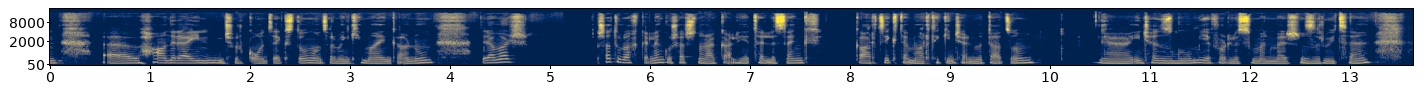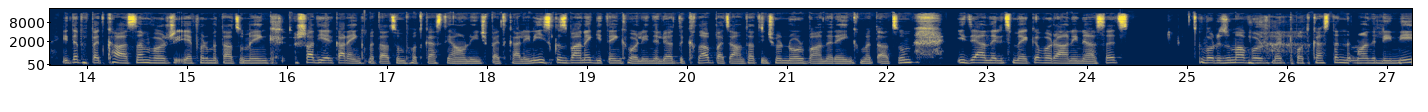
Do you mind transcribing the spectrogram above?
հանրային ինչ որ կոնտեքստում ոնց որ մենք հիմա ենք անում դրա համար շատ ուրախ կլենք ու շատ շնորհակալ եթե լսենք կարծիք թե մարդիկ ինչ են մտածում ինչ են զգում երբ որ լսում են մեր զրույցը Իդեպ պետք է ասեմ, որ երբ որ մտածում էինք, շատ երկար էինք մտածում ոդկասթի անունը ինչ պետքա լինի։ Սկզբանե գիտենք, որ լինելու է The Club, բայց անդադ ինչ որ նոր բաներ էինք մտածում։ Իդեաներից մեկը, որ Անին ասաց, որ ուզում ա որ մեր ոդկասթը նման լինի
